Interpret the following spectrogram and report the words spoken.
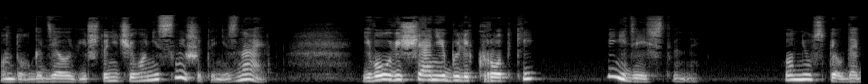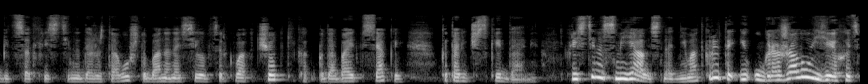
Он долго делал вид, что ничего не слышит и не знает. Его увещания были кроткие и недейственны. Он не успел добиться от Христины даже того, чтобы она носила в церквах четки, как подобает всякой католической даме. Христина смеялась над ним открыто и угрожала уехать,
